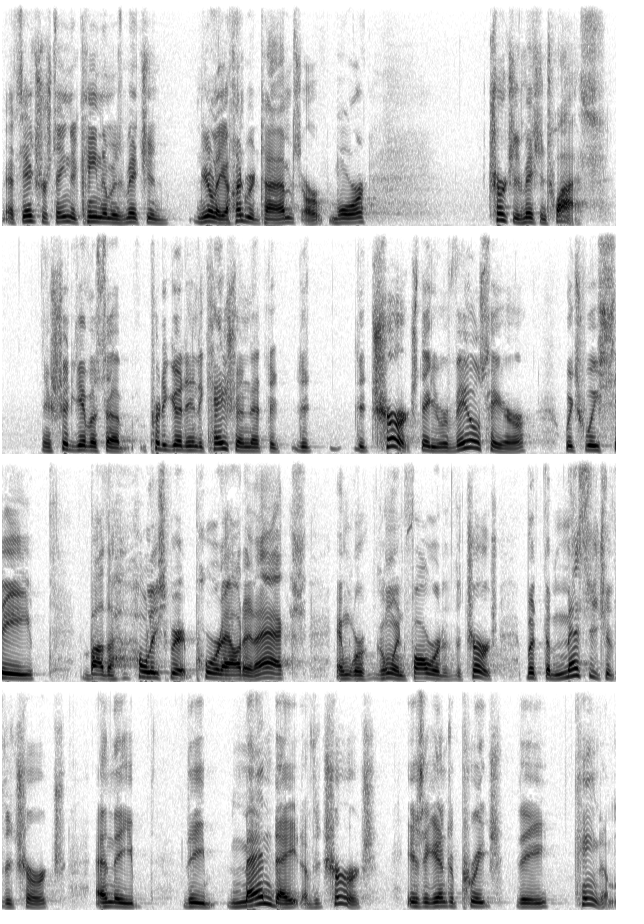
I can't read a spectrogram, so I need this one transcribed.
That's interesting. The kingdom is mentioned nearly 100 times or more. Church is mentioned twice. It should give us a pretty good indication that the, the, the church that he reveals here, which we see by the Holy Spirit poured out in Acts, and we're going forward of the church, but the message of the church and the, the mandate of the church is again to preach the kingdom.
